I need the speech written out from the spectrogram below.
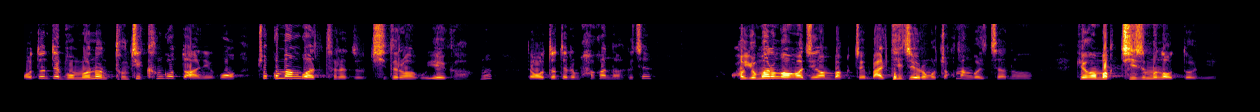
어떤 때 보면은 덩치 큰 것도 아니고 조그만 거 같더라도 지더라고 얘가. 응? 근데 어떤 때는 화가 나, 그지? 아 요만한 강아지가 막저 말티즈 이런 거 조그만 거 있잖아. 걔가 막 짖으면 어떠니?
